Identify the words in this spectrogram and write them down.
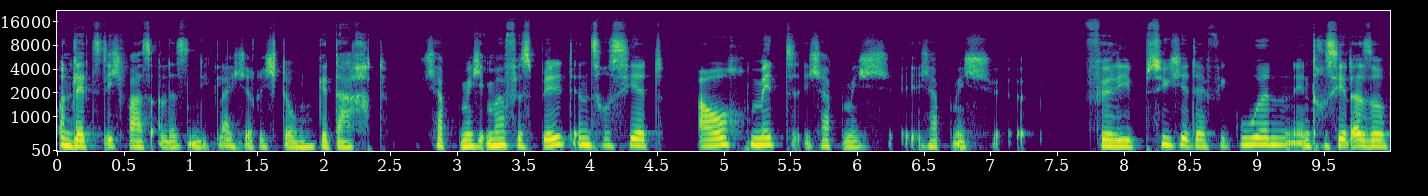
und letztlich war es alles in die gleiche Richtung gedacht. Ich habe mich immer fürs Bild interessiert, auch mit. Ich habe mich, ich habe mich äh, für die Psyche der Figuren interessiert. Also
